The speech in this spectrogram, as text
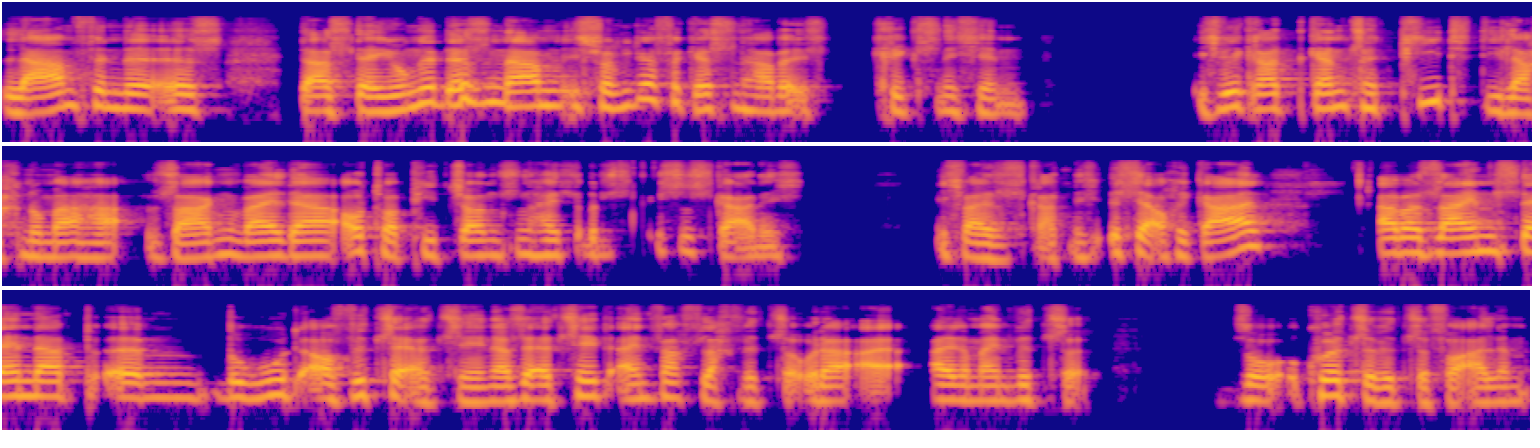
lahm finde, ist, dass der Junge, dessen Namen ich schon wieder vergessen habe ich kriege es nicht hin. Ich will gerade die ganze Zeit Pete die Lachnummer sagen, weil der Autor Pete Johnson heißt, aber das ist es gar nicht. Ich weiß es gerade nicht. Ist ja auch egal. Aber sein Stand-up ähm, beruht auf Witze erzählen. Also er erzählt einfach Flachwitze oder allgemein Witze. So kurze Witze vor allem.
